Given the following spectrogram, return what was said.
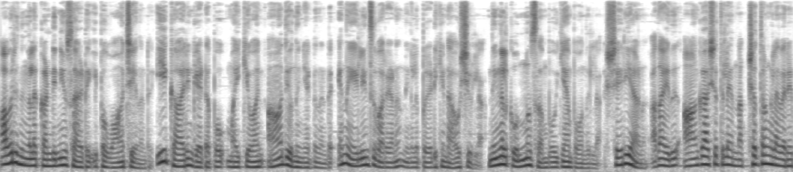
അവർ നിങ്ങളെ കണ്ടിന്യൂസ് ആയിട്ട് ഇപ്പോൾ വാച്ച് ചെയ്യുന്നുണ്ട്. ഈ കാര്യം കേട്ടപ്പോൾ മൈക്കുവാൻ ആദ്യം ഒന്ന് ഞെട്ടുന്നുണ്ട്. എന്ന ഏലിയൻസ് പറയാണ് നിങ്ങൾ പേടിക്കേണ്ട ആവശ്യമില്ല. നിങ്ങൾക്കൊന്നും സംഭവിക്കാൻ പോകുന്നില്ല. ശരിയാണ്. അതായത് ആകാശത്തിലെ നക്ഷത്രങ്ങളെ വരെ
